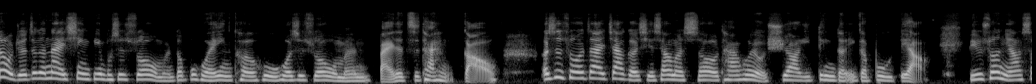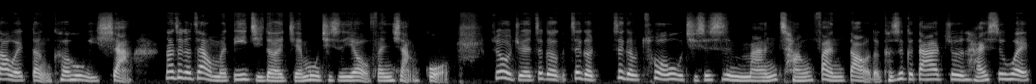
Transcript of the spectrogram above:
那我觉得这个耐性并不是说我们都不回应客户，或是说我们摆的姿态很高，而是说在价格协商的时候，它会有需要一定的一个步调。比如说你要稍微等客户一下，那这个在我们第一集的节目其实也有分享过。所以我觉得这个这个这个错误其实是蛮常犯到的。可是大家就是还是会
